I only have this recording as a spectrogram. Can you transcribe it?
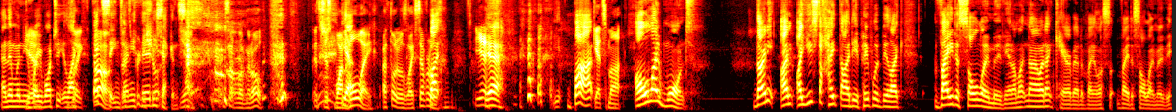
and then when you Yeah. rewatch it, you're It's like, that oh, scene's only thirty short. seconds. Yeah, it's not long at all. It's just one Yeah. hallway. I thought it was like several. But yeah. yeah, but Get smart. all I want, the only I'm, I used to hate the idea. People would be like, Vader solo movie, and I'm like, no, I don't care about a Vader, Vader solo movie.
